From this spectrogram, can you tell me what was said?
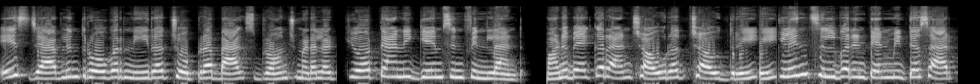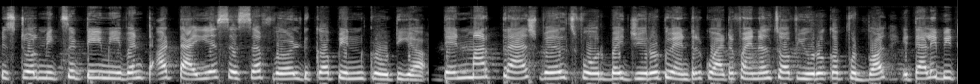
Ace javelin thrower Neeraj Chopra bags bronze medal at Kuortane Games in Finland. Manu Bhaker and Saurabh Chaudhary clinched silver in 10 meters air pistol mixed team event at ISSF World Cup in Croatia. Denmark thrashed Wales 4 by 0 to enter quarterfinals of Eurocup football. Italy beat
